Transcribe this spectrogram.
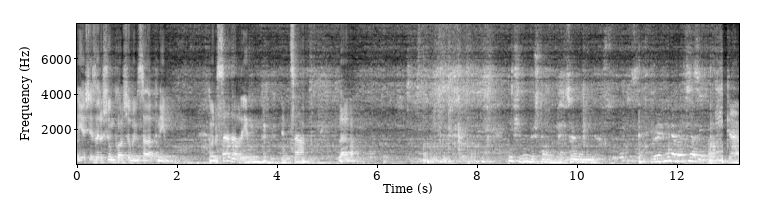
יש איזה רישום כלשהו במשרד הפנים. בסדר, אם נמצא. תודה רבה. תיק 72, מרצנו נינה. כן.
